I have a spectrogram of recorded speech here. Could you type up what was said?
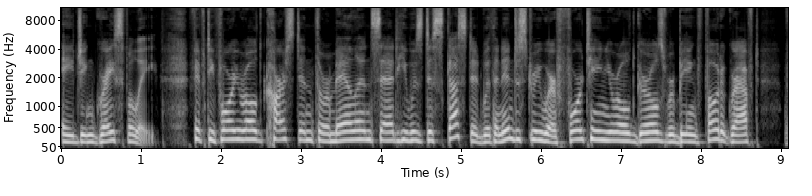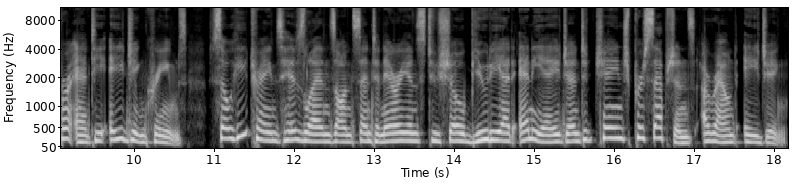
Aging Gracefully. 54 year old Karsten Thormaehlen said he was disgusted with an industry where 14 year old girls were being photographed for anti aging creams. So he trains his lens on centenarians to show beauty at any age and to change perceptions around aging.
